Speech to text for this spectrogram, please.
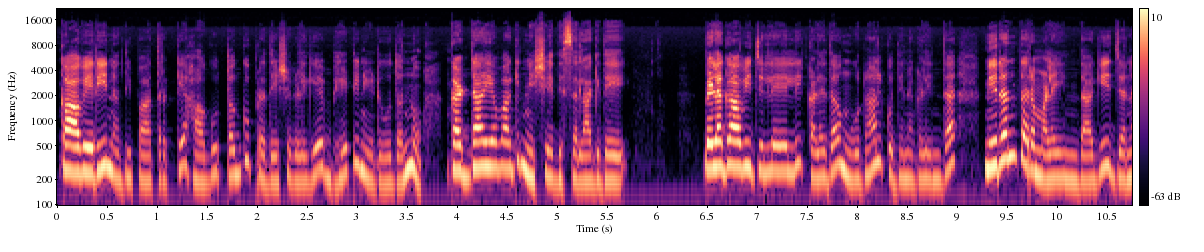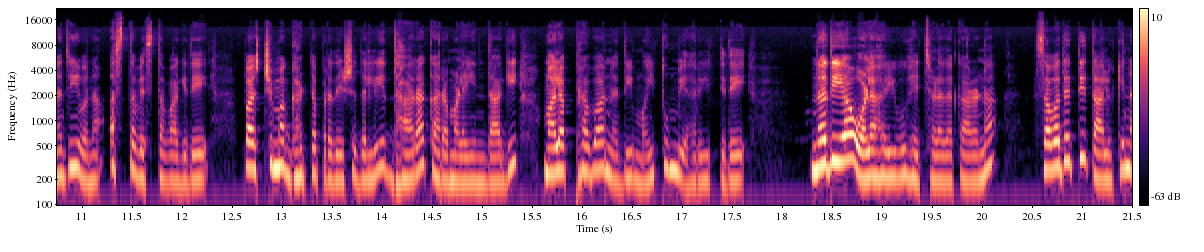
ಕಾವೇರಿ ನದಿ ಪಾತ್ರಕ್ಕೆ ಹಾಗೂ ತಗ್ಗು ಪ್ರದೇಶಗಳಿಗೆ ಭೇಟಿ ನೀಡುವುದನ್ನು ಕಡ್ಡಾಯವಾಗಿ ನಿಷೇಧಿಸಲಾಗಿದೆ. ಬೆಳಗಾವಿ ಜಿಲ್ಲೆಯಲ್ಲಿ ಕಳೆದ ಮೂರ್ನಾಲ್ಕು ದಿನಗಳಿಂದ ನಿರಂತರ ಮಳೆಯಿಂದಾಗಿ ಜನಜೀವನ ಅಸ್ತವ್ಯಸ್ತವಾಗಿದೆ. ಪಶ್ಚಿಮ ಘಟ್ಟ ಪ್ರದೇಶದಲ್ಲಿ ಧಾರಾಕಾರ ಮಳೆಯಿಂದಾಗಿ ಮಲಪ್ರಭಾ ನದಿ ಮೈತುಂಬಿ ಹರಿಯುತ್ತಿದೆ. ನದಿಯ ಒಳಹರಿವು ಹೆಚ್ಚಳದ ಕಾರಣ ಸವದತ್ತಿ ತಾಲೂಕಿನ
